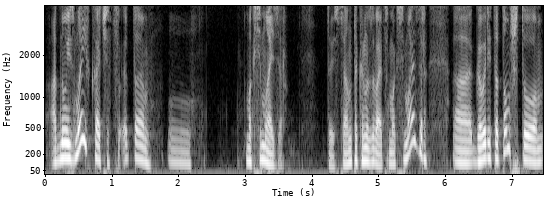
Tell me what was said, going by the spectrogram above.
одно из моих качеств — это максимайзер. То есть она так и называется максимайзер, говорит о том, что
